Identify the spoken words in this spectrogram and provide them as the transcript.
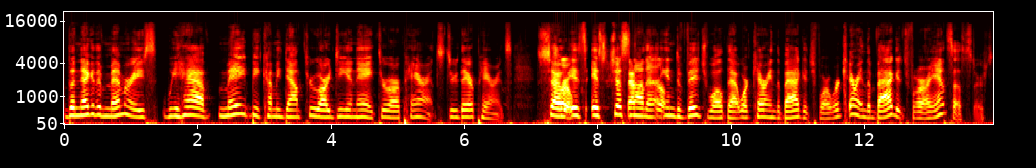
the negative memories we have may be coming down through our DNA, through our parents, through their parents. So true. it's it's just That's not an true. individual that we're carrying the baggage for. We're carrying the baggage for our ancestors.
